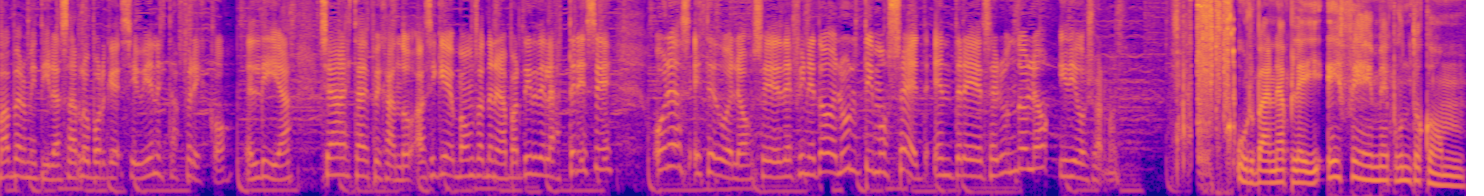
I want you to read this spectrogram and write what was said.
va a permitir hacerlo porque si bien está fresco el día, ya está despejando. Así que vamos a tener a partir de las 13 horas este duelo. Se define todo el último set entre Cerúndolo y Diego Schwarman. urbanaplayfm.com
